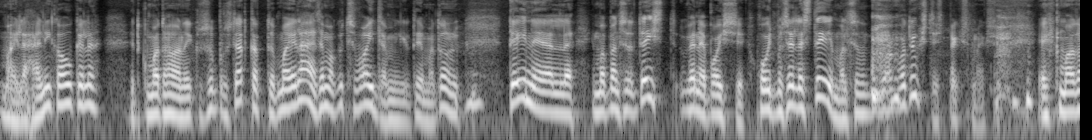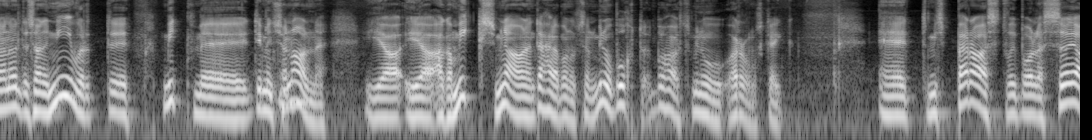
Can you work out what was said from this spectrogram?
ma ei lähe nii kaugele, et kui ma tahan ikka sõprust jätkata, ma ei lähe temaga üldse vaidlema mingil teemal, ta on mm. teine jälle ja ma pean seda teist vene poissi hoidma sellest eemal, see on, hakkavad üksteist peksma, eks ju. ehk ma tahan öelda, see on niivõrd eh, mitmedimensionaalne ja, ja aga miks, mina olen tähele pannud, see on minu puht, puhas minu arvamuskäik, et mispärast võib-olla sõja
